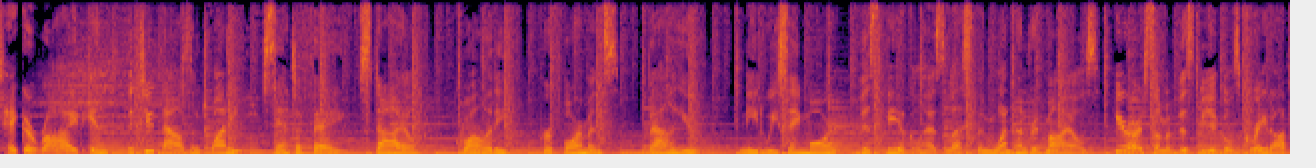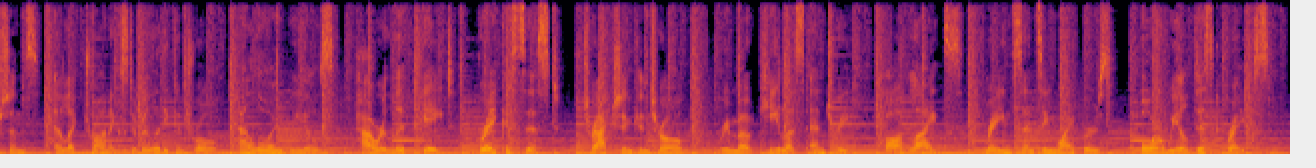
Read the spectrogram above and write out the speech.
Take a ride in the 2020 Santa Fe. Style, quality, performance, value. Need we say more? This vehicle has less than 100 miles. Here are some of this vehicle's great options. Electronic stability control, alloy wheels, power lift gate, brake assist, traction control, remote keyless entry, fog lights, rain sensing wipers, four-wheel disc brakes,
